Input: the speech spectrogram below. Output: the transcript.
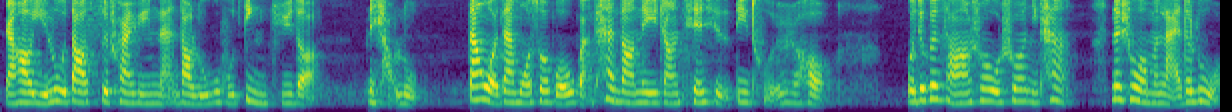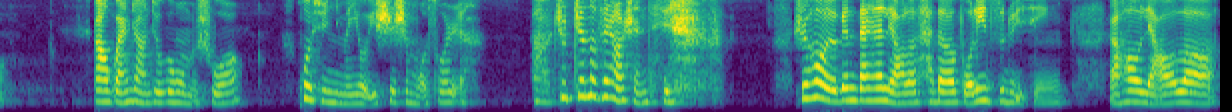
然后一路到四川、云南、到泸沽湖定居的那条路。当我在摩梭博物馆看到那一张迁徙的地图的时候，我就跟小狼说：“我说，你看，那是我们来的路。”然后馆长就跟我们说：“或许你们有一世是摩梭人啊！”就真的非常神奇。之后又跟大家聊了他的伯利兹旅行，然后聊了。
